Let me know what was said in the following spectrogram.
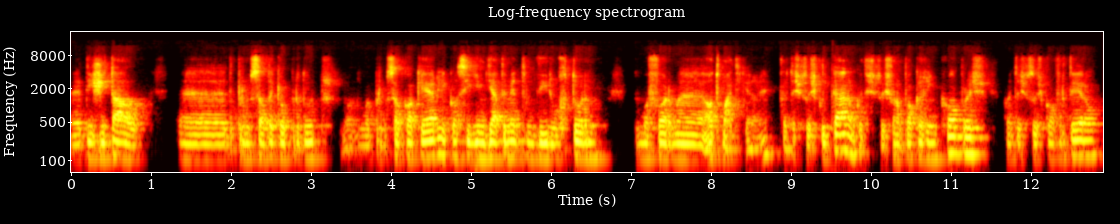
eh, digital eh, de promoção daquele produto, ou de uma promoção qualquer, e consigo imediatamente medir o retorno de uma forma automática, não é? Quantas pessoas clicaram, quantas pessoas foram para o carrinho de compras, quantas pessoas converteram.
